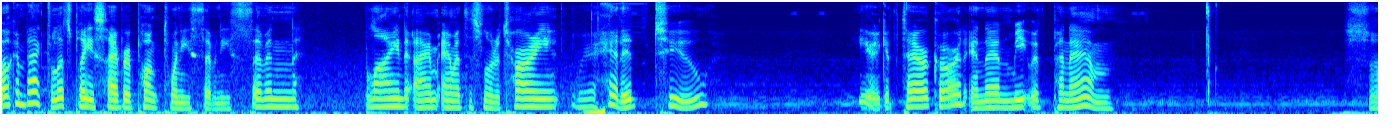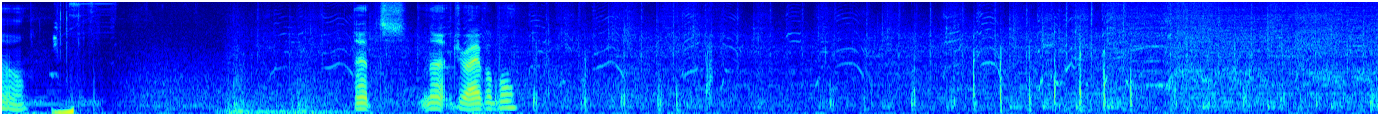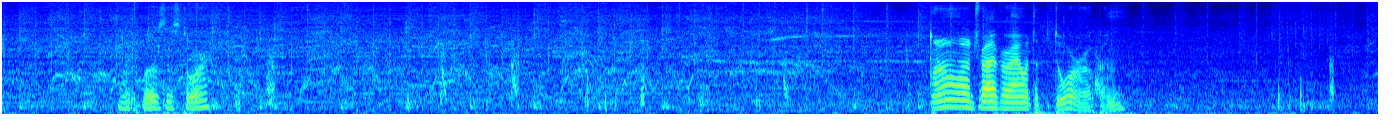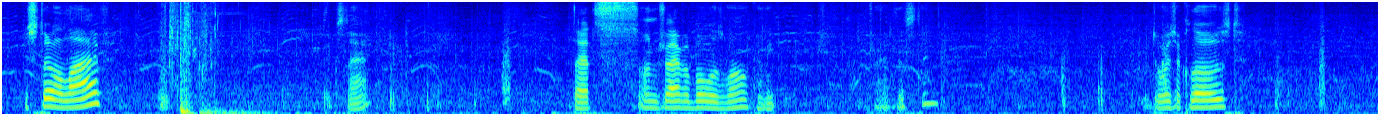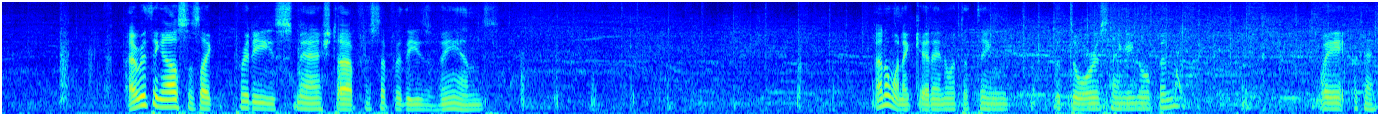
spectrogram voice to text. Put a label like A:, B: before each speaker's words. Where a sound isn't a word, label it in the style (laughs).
A: Welcome back to Let's Play Cyberpunk 2077. Blind, I'm Amethyst Lunitari. We're headed to here to get the tarot card and then meet with Panam. So that's not drivable. Close this door? I don't want to drive around with the door open. You're still alive? Fix that. That's undrivable as well. Can we drive this thing? The doors are closed. Everything else is like pretty smashed up except for these vans. I don't want to get in with the thing, the door is hanging open. Wait, okay.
